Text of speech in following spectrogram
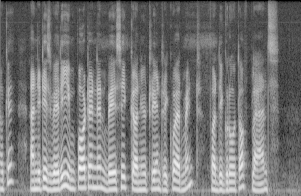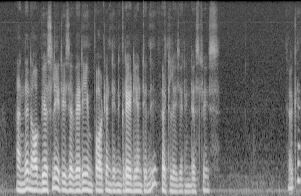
Okay. And it is very important and basic uh, nutrient requirement for the growth of plants and then obviously it is a very important ingredient in the fertilizer industries. Okay.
